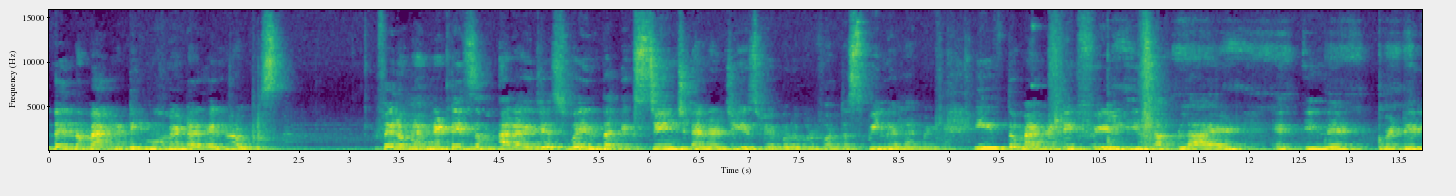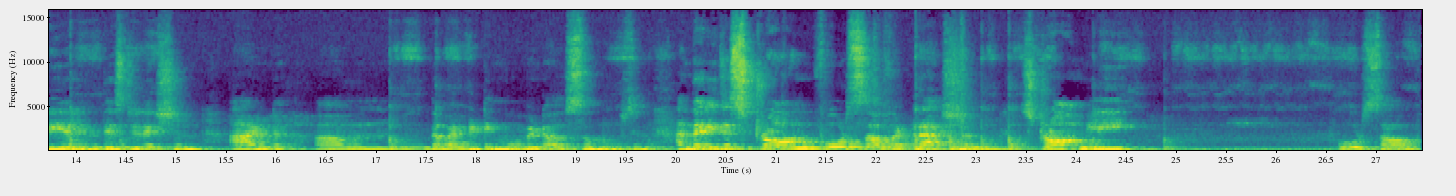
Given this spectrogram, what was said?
then the magnetic moment are enormous Ferromagnetism arises when the exchange energy is favorable for the spin alignment. If the magnetic field is applied in, in a material in this direction and um, the magnetic moment also moves in and there is a strong force of attraction strongly force of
